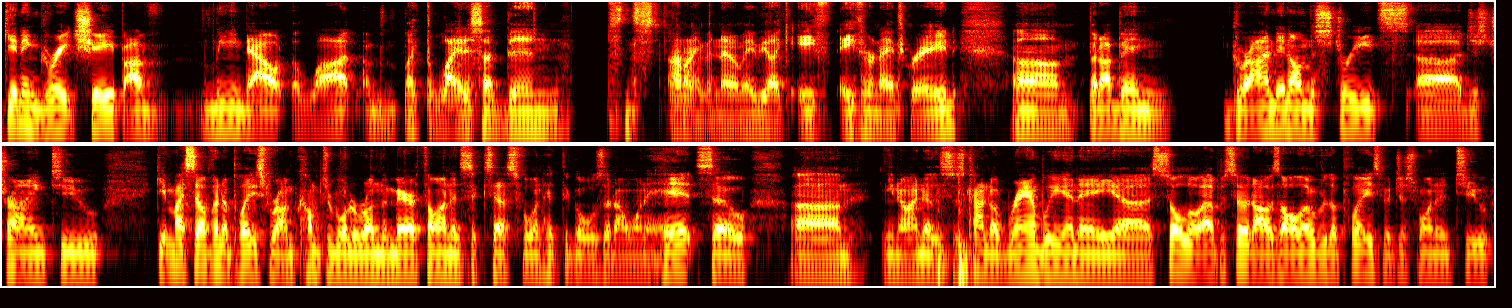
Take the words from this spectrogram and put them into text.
get in great shape, I've leaned out a lot. I'm like the lightest I've been since I don't even know, maybe like eighth, eighth or ninth grade. Um, but I've been grinding on the streets, uh, just trying to get myself in a place where I'm comfortable to run the marathon and successful and hit the goals that I want to hit. So, um, you know, I know this is kind of rambly in a uh, solo episode. I was all over the place, but just wanted to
